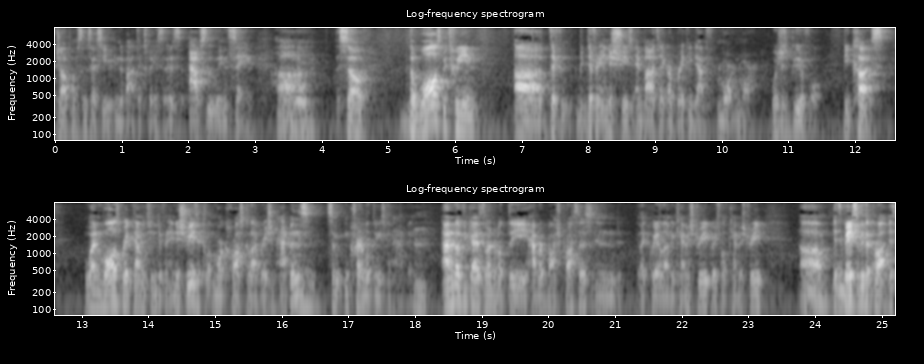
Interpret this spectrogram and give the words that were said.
job postings I see in the biotech space is absolutely insane. Um, so the walls between uh, different different industries and biotech are breaking down more and more, which is beautiful because when walls break down between different industries, a more cross collaboration happens. Some incredible things can happen. I don't know if you guys learned about the Haber Bosch process in like grade eleven chemistry, grade twelve chemistry. Um, Wow. it's basically the pro- it's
